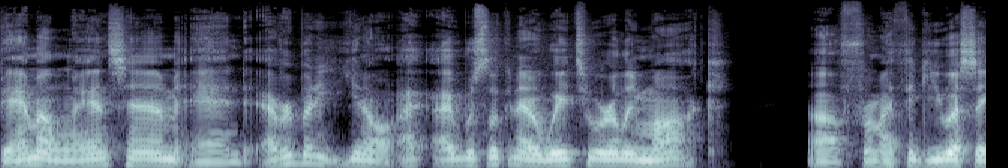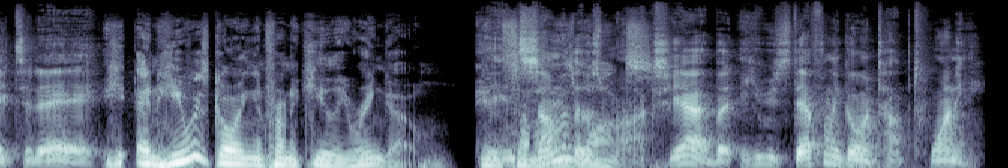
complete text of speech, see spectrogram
Bama lands him, and everybody, you know, I, I was looking at a way too early mock uh, from I think USA Today, he, and he was going in front of Kelee Ringo in, in some, some, of, of those mocks. mocks. Yeah, but he was definitely going top twenty.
